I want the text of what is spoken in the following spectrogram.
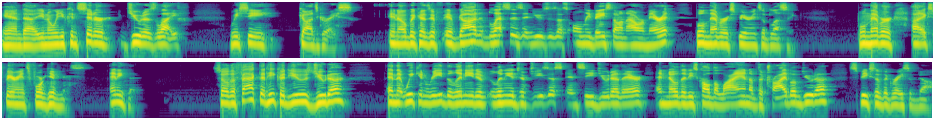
And, uh, you know, when you consider Judah's life, we see God's grace. You know, because if, if God blesses and uses us only based on our merit, we'll never experience a blessing. We'll never uh, experience forgiveness, anything. So the fact that he could use Judah and that we can read the lineage of, lineage of Jesus and see Judah there and know that he's called the lion of the tribe of Judah speaks of the grace of God.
